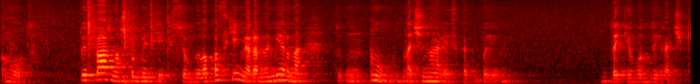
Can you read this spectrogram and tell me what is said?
Вот. То есть важно, чтобы здесь все было по схеме, равномерно, ну, начинались как бы вот эти вот дырочки.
